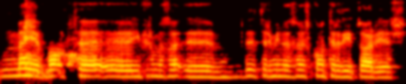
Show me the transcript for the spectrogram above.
meia volta uh, determinações contraditórias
